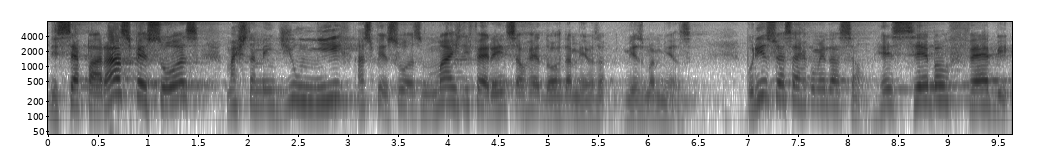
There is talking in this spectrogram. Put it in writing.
de separar as pessoas, mas também de unir as pessoas mais diferentes ao redor da mesma, mesma mesa. Por isso, essa recomendação: recebam febe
